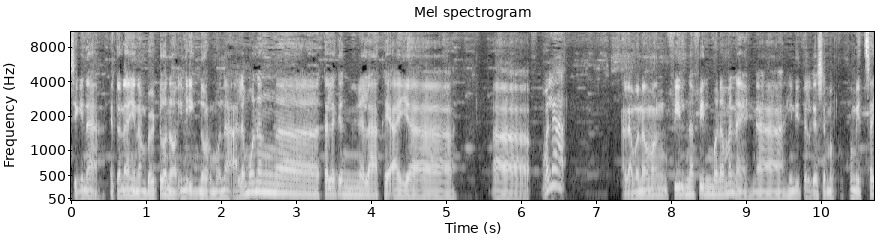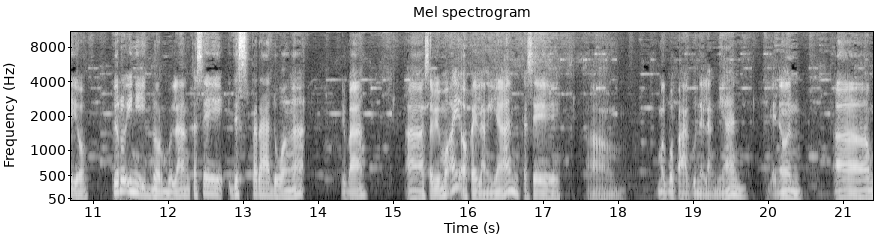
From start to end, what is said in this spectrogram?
Sige na, ito na yung number two, no? ini-ignore mo na. Alam mo nang uh, talagang yung lalaki ay uh, uh, wala. Alam mo namang feel na feel mo naman eh na hindi talaga siya magkukumit sa'yo. Pero ini-ignore mo lang kasi desperado ka nga. Di ba? Uh, sabi mo, ay okay lang yan kasi um, magbabago na lang yan. Ganon. Um,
